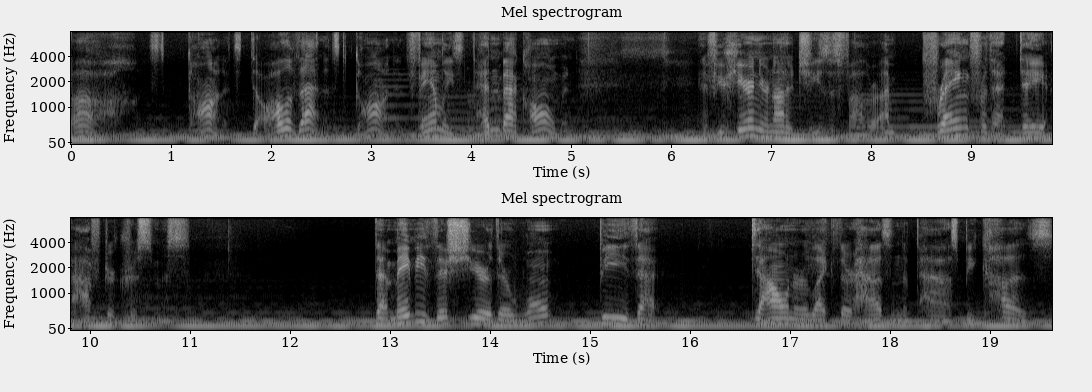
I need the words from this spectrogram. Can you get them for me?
oh, it's gone. It's all of that it's gone. And families heading back home. And, and if you're here and you're not a Jesus follower, I'm praying for that day after Christmas. That maybe this year there won't be that downer like there has in the past because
